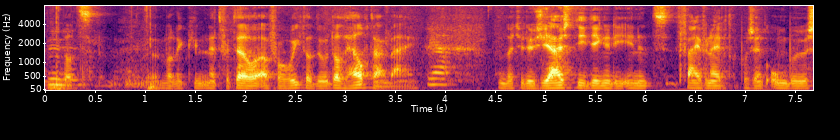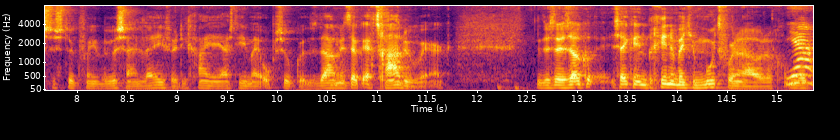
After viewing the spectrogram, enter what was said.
Mhm. Dat, wat ik net vertel over hoe ik dat doe, dat helpt daarbij. Ja. Omdat je dus juist die dingen die in het 95% onbewuste stuk van je bewustzijn leven, die ga je juist hiermee opzoeken. Dus daarom is het ook echt schaduwwerk. Dus er is ook zeker in het begin een beetje moed voor nodig. Omdat Ja,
